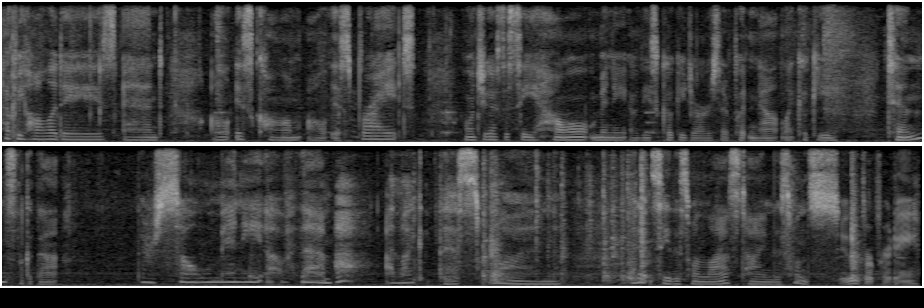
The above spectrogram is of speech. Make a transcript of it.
Happy holidays and all is calm, all is bright. I want you guys to see how many of these cookie jars they're putting out, like cookie tins. Look at that. There's so many of them. I like this one. I didn't see this one last time. This one's super pretty.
